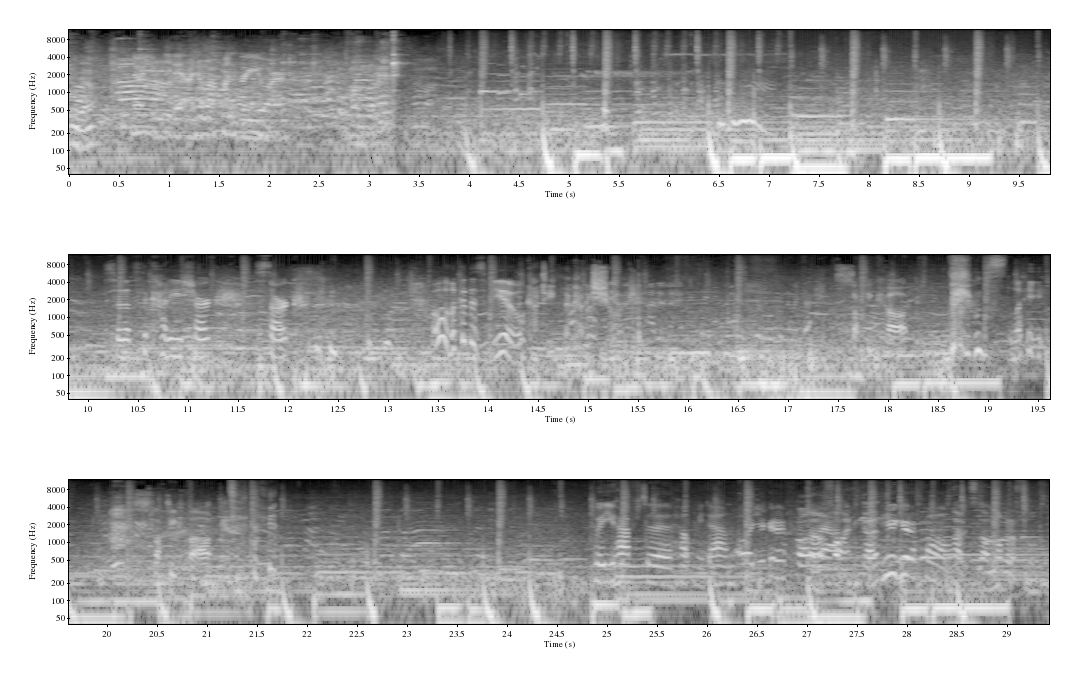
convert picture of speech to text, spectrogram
you go. No, you eat it. I know how hungry you are. So that's the Cuddy Shark Stark. oh, look at this view. Cutty, the cutty shark. Sucky carp, Slutty. slutty fark. Wait, you have to help me down. Oh, you're gonna fall Oh, fine, go. You're gonna fall. No, it's not, I'm not gonna fall.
